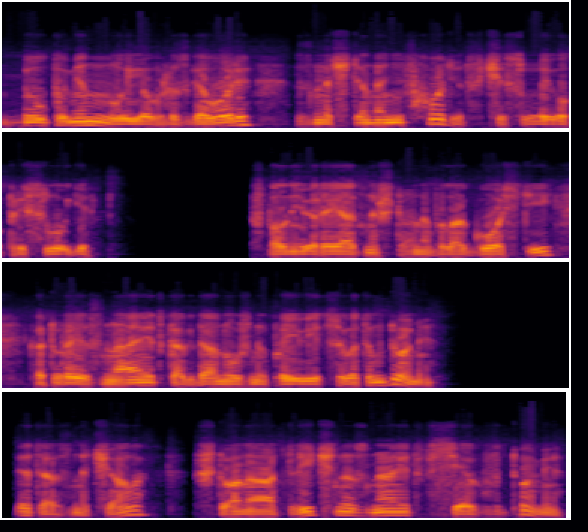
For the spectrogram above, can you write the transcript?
не упомянул ее в разговоре, значит, она не входит в число его прислуги. Вполне вероятно, что она была гостьей, которая знает, когда нужно появиться в этом доме. Это означало, что она отлично знает всех в доме.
